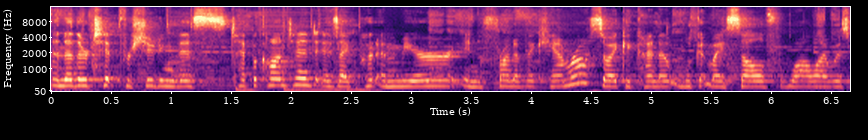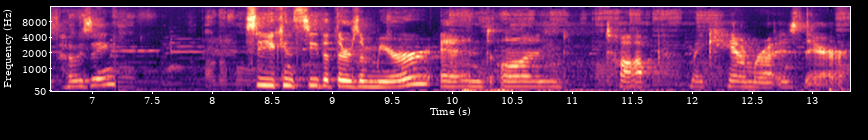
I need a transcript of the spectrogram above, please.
Another tip for shooting this type of content is I put a mirror in front of the camera so I could kind of look at myself while I was posing. So you can see that there's a mirror and on top my camera is there.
